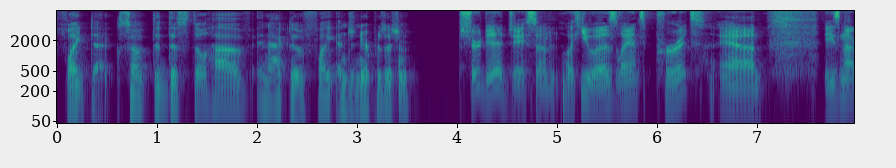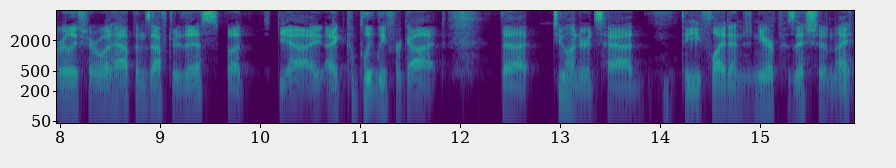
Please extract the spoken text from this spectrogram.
flight deck. So did this still have an active flight engineer position? Sure did, Jason. Well, he was Lance Pruitt, and he's not really sure what happens after this. But yeah, I, I completely forgot that 200s had the flight engineer position. I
